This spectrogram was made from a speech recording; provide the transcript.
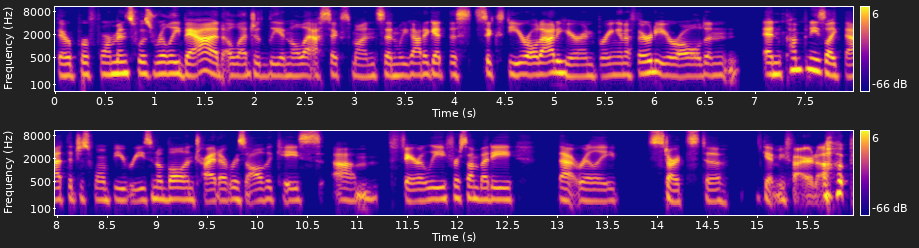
their performance was really bad allegedly in the last 6 months and we got to get this 60 year old out of here and bring in a 30 year old and and companies like that that just won't be reasonable and try to resolve a case um, fairly for somebody that really starts to get me fired up.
